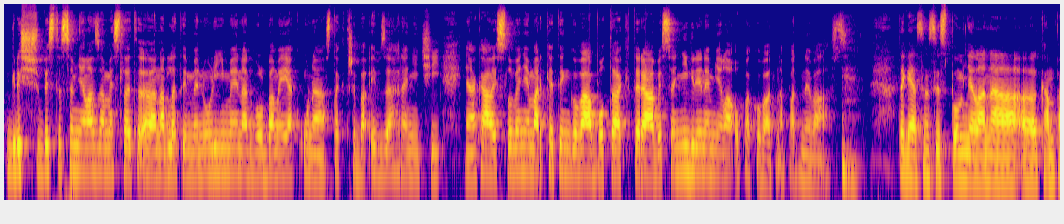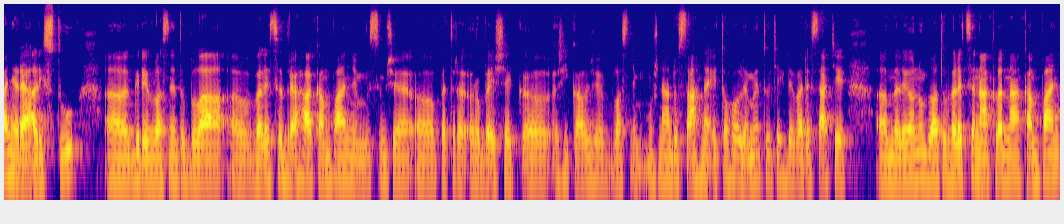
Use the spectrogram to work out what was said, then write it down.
Když byste se měla zamyslet eh, nad lety minulými, nad volbami jak u nás, tak třeba i v zahraničí, nějaká vysloveně marketingová bota, která by se nikdy neměla opakovat, napadne vás? Tak já jsem si vzpomněla na uh, kampaň realistů, uh, kdy vlastně to byla uh, velice drahá kampaň. Myslím, že Petr Robejšek říkal, že vlastně možná dosáhne i toho limitu těch 90 milionů. Byla to velice nákladná kampaň,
